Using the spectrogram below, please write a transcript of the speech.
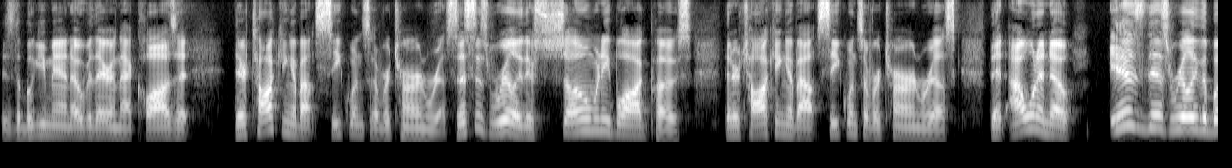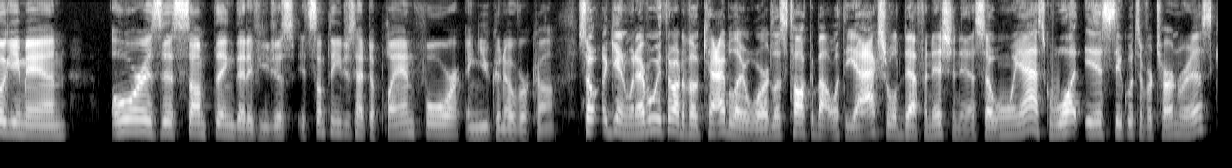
Is the boogeyman over there in that closet?" They're talking about sequence of return risk. This is really there's so many blog posts that are talking about sequence of return risk that I want to know is this really the boogeyman? Or is this something that if you just, it's something you just have to plan for and you can overcome? So again, whenever we throw out a vocabulary word, let's talk about what the actual definition is. So when we ask what is sequence of return risk,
